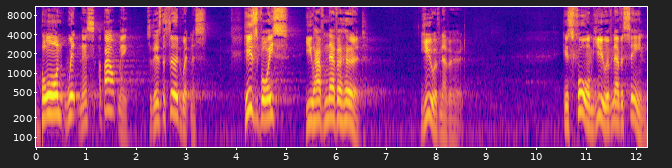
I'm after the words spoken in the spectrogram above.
borne witness about me. So there's the third witness. His voice you have never heard. You have never heard. His form you have never seen.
